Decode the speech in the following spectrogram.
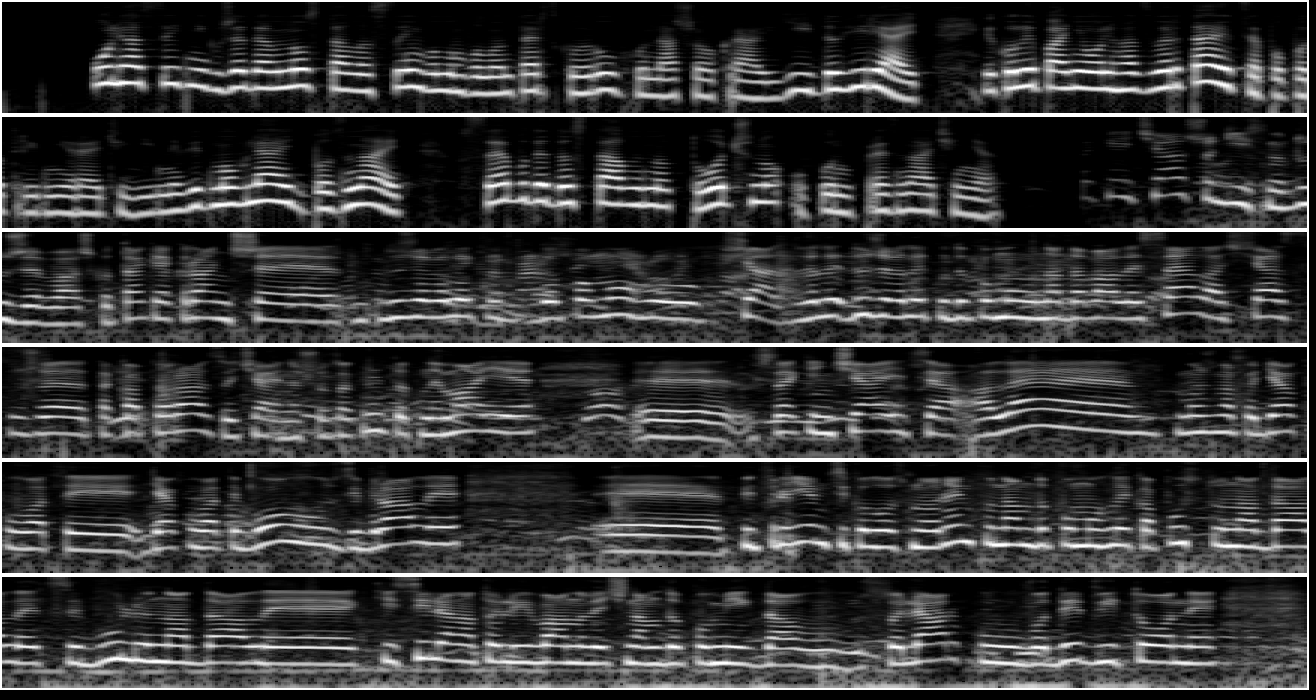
Ольга Ситнік вже давно стала символом волонтерського руху нашого краю. Їй довіряють. І коли пані Ольга звертається по потрібні речі, їй не відмовляють, бо знають, все буде доставлено точно у пункт призначення. Такий час, що дійсно дуже важко, так як раніше дуже велику допомогу, щас, дуже велику допомогу надавали села. Зараз вже така пора, звичайно, що закруток немає, е, все кінчається, але можна подякувати, дякувати Богу, зібрали. Е, Підприємці колосного ринку нам допомогли, капусту надали, цибулю надали. Кисіль Анатолій Іванович нам допоміг, дав солярку, води дві тони.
